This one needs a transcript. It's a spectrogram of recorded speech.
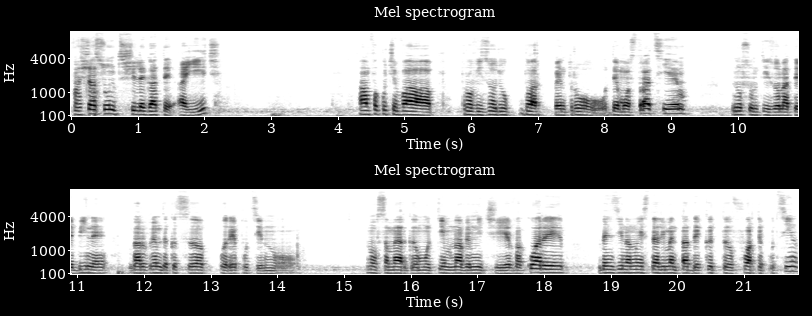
Așa sunt și legate aici. Am făcut ceva provizoriu doar pentru demonstrație. Nu sunt izolate bine, dar vrem decât să păre puțin, nu, nu o să meargă mult timp, nu avem nici evacuare, benzina nu este alimentat decât uh, foarte puțin.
